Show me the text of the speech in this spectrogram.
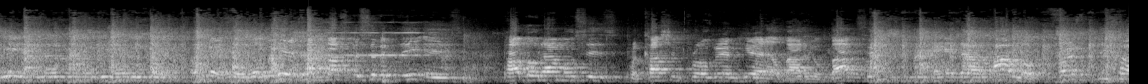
great. I'm not going to be every day. Okay, so what we're here to talk about specifically is Pablo Ramos's percussion program here at El Barrio Boxing. And uh, Pablo, first, please talk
